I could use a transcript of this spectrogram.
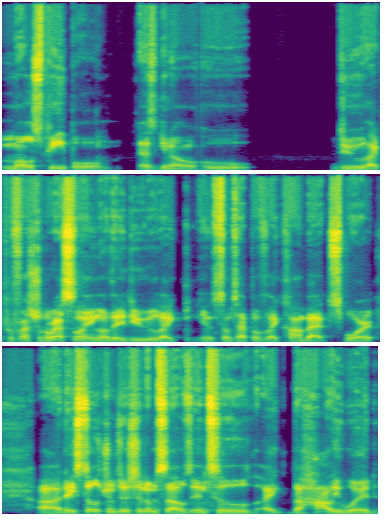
most people, as you know, who do like professional wrestling or they do like you know some type of like combat sport uh they still transition themselves into like the hollywood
